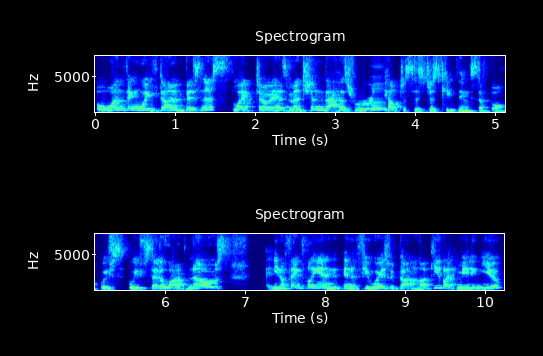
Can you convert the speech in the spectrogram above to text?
one thing we've done in business, like Joey has mentioned, that has really helped us is just keep things simple. We've we've said a lot of no's. You know, thankfully, in in a few ways, we've gotten lucky, like meeting you,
